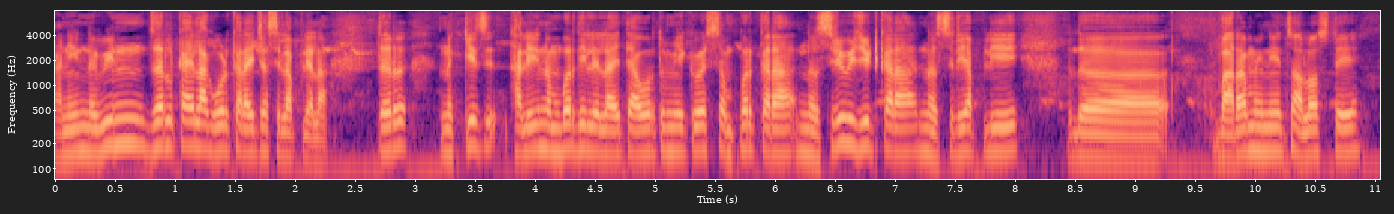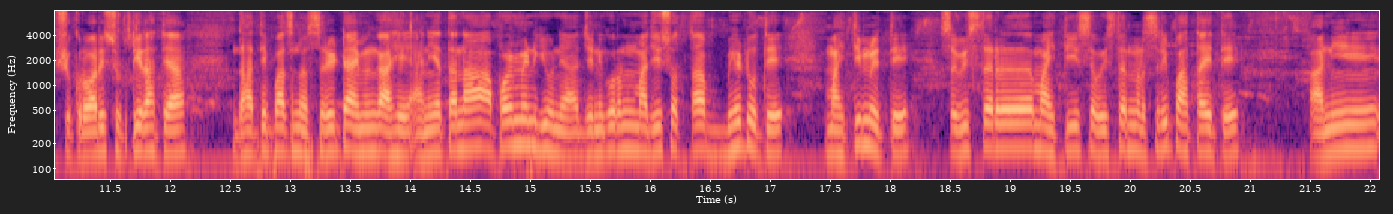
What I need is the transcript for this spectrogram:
आणि नवीन जर काय लागवड करायची असेल आपल्याला तर नक्कीच खाली नंबर दिलेला आहे. त्यावर तुम्ही एक वेळेस संपर्क करा नर्सरी व्हिजिट करा. नर्सरी आपली द बारा महिने चालू असते. शुक्रवारी सुट्टी राहत्या. दहा ते पाच नर्सरी टायमिंग आहे. आणि येताना अपॉइंटमेंट घेऊन या. जेणेकरून माझी स्वतः भेट होते माहिती मिळते. सविस्तर माहिती सविस्तर नर्सरी पाहता येते. आणि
